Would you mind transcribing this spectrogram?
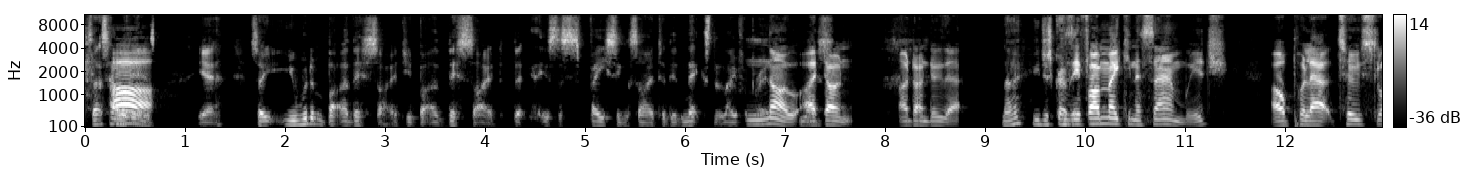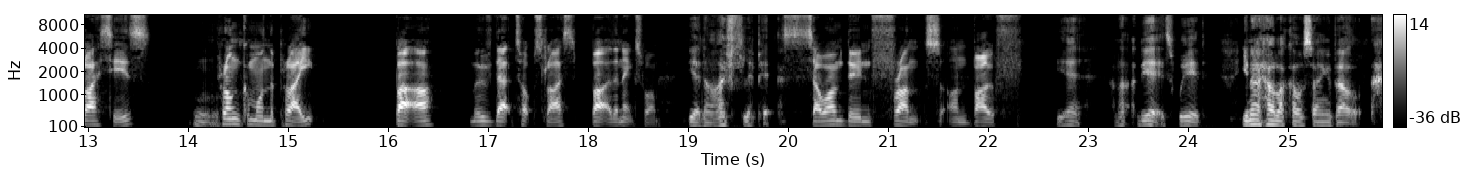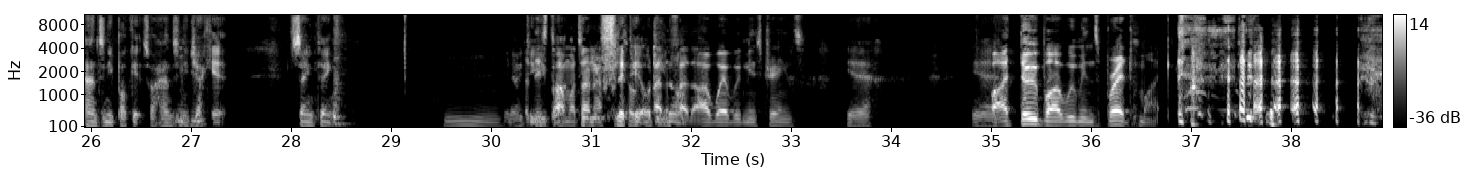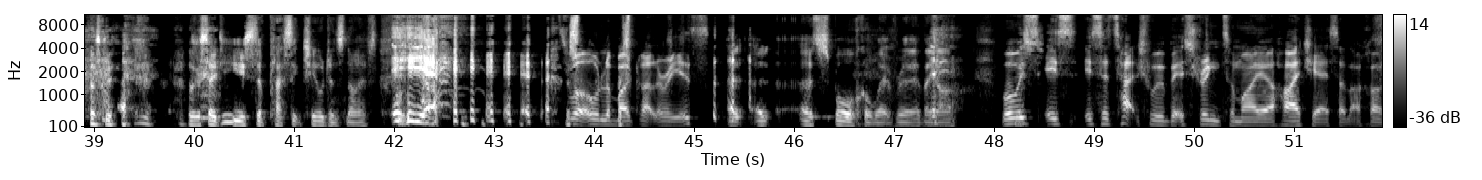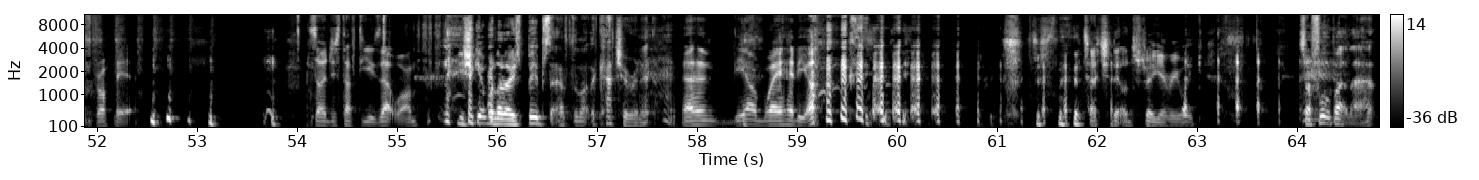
So that's how Ah. it is. Yeah. So you wouldn't butter this side. You'd butter this side that is the facing side to the next loaf of bread. No, I don't. I don't do that. No, you just grab Because if I'm making a sandwich, I'll pull out two slices, Mm. plonk them on the plate, butter, move that top slice, butter the next one. Yeah, no, I flip it. So I'm doing fronts on both. Yeah, and I, yeah, it's weird. You know how like I was saying about hands in your pockets or hands in Mhm. your jacket. Same thing. Mm. You know, But do this you, time I do don't you have to talk it or do about you the not? fact that I wear women's jeans. Yeah, yeah. But I do buy women's bread, Mike. I was gonna I was gonna say, do you use the plastic children's knives? yeah, that's what all of my cutlery is. A, a, a spork or whatever they are. Well, it's it's it's attached with a bit of string to my uh, high chair so that I can't drop it. so I just have to use that one. You should get one of those bibs that have the, like the catcher in it. Um, yeah, I'm way ahead of you. Just attaching it on string every week. So I thought about that,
